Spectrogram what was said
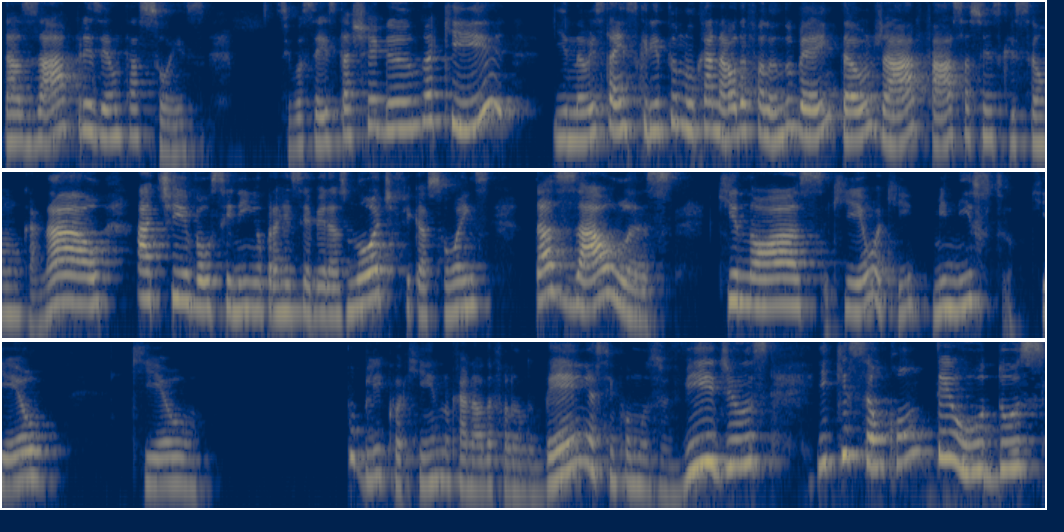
das apresentações. Se você está chegando aqui e não está inscrito no canal da Falando Bem, então já faça a sua inscrição no canal, ativa o sininho para receber as notificações das aulas que nós, que eu aqui ministro, que eu que eu publico aqui no canal da Falando Bem, assim como os vídeos, e que são conteúdos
